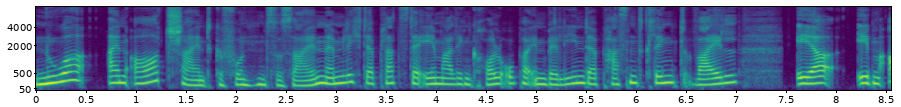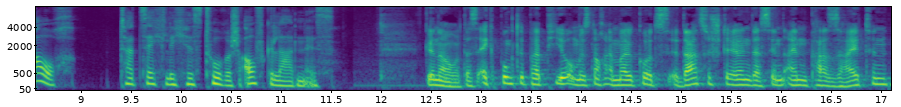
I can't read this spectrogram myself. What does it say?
Nur ein Ort scheint gefunden zu sein, nämlich der Platz der ehemaligen Krolloper in Berlin, der passend klingt, weil er eben auch tatsächlich historisch aufgeladen ist. Genau, das Eckpunktepapier, um es noch einmal kurz äh, darzustellen, das sind ein paar Seiten,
